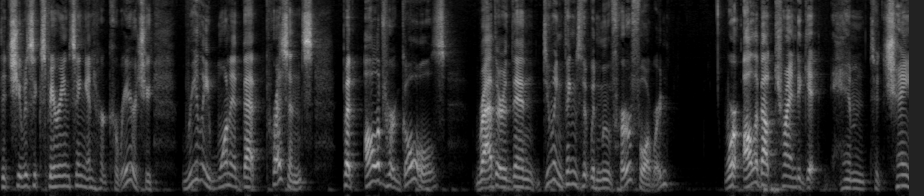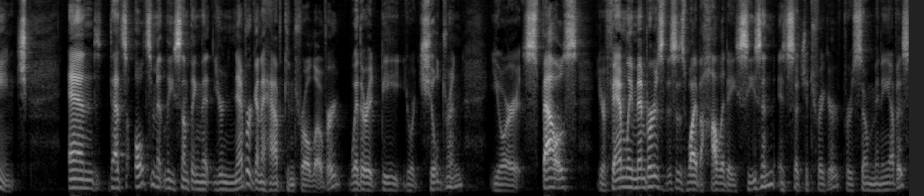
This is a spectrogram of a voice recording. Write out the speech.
that she was experiencing in her career. She really wanted that presence, but all of her goals rather than doing things that would move her forward, were all about trying to get him to change. And that's ultimately something that you're never going to have control over, whether it be your children, your spouse, your family members. This is why the holiday season is such a trigger for so many of us.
